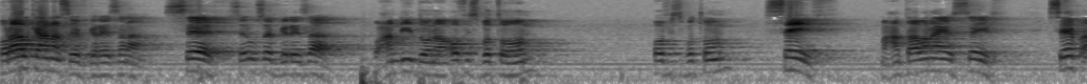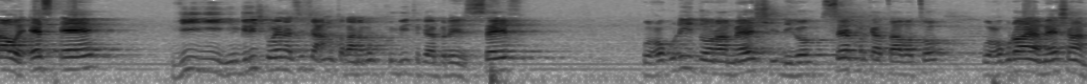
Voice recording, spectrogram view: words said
Qoraalkaana safe garaysanaa safe. See u safe garaysaa? Waxaan dhihi doonaa office button office button safe. Maxaan taabanaya safe. Safe awe s a v e ingiliishka waa inaad si fiican u taqaana marka computerka abarayr safe wuxuu ku dhihi doonaa meeshii dhigo. Safe markaad taabato wuxuu ku dhahayaa meeshaan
